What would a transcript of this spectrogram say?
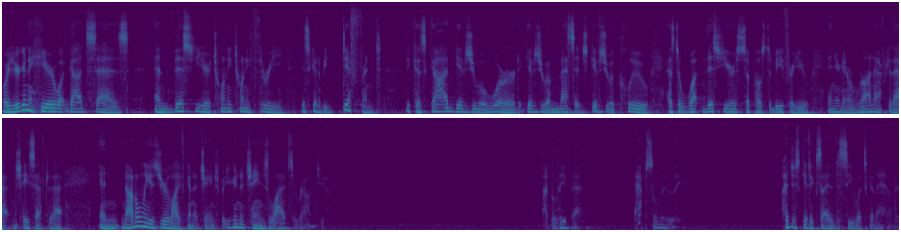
Where you're going to hear what God says, and this year, 2023, is going to be different because God gives you a word, gives you a message, gives you a clue as to what this year is supposed to be for you, and you're going to run after that and chase after that. And not only is your life going to change, but you're going to change lives around you. I believe that. Absolutely. I just get excited to see what's going to happen.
